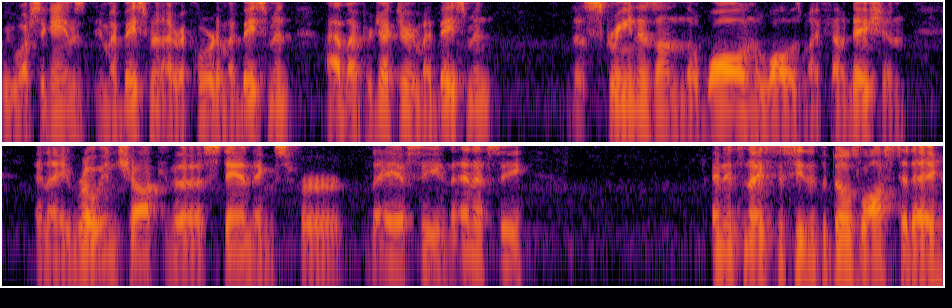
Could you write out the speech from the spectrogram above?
We watch the games in my basement. I record in my basement. I have my projector in my basement. The screen is on the wall, and the wall is my foundation. And I wrote in chalk the standings for the AFC and the NFC. And it's nice to see that the Bills lost today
